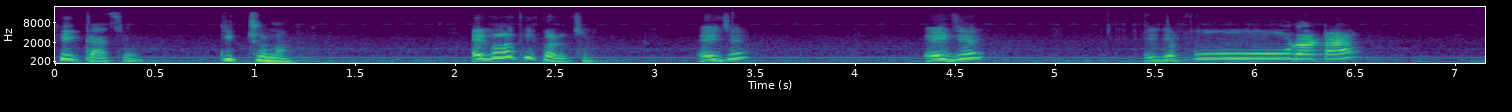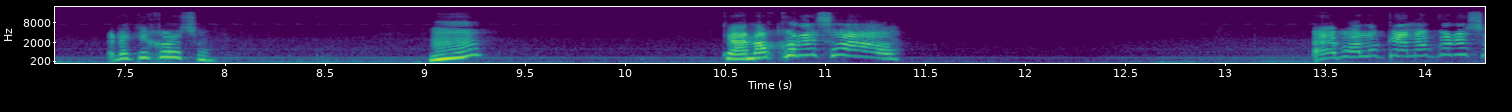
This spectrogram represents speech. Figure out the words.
ঠিক আছে। কিচ্ছু না। এগুলো কি করেছ? এই যে এই যে এই যে পুরোটা, এটা কি করেছ? হুম? কেন করেছ? এ বলো, কেন করেছ?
